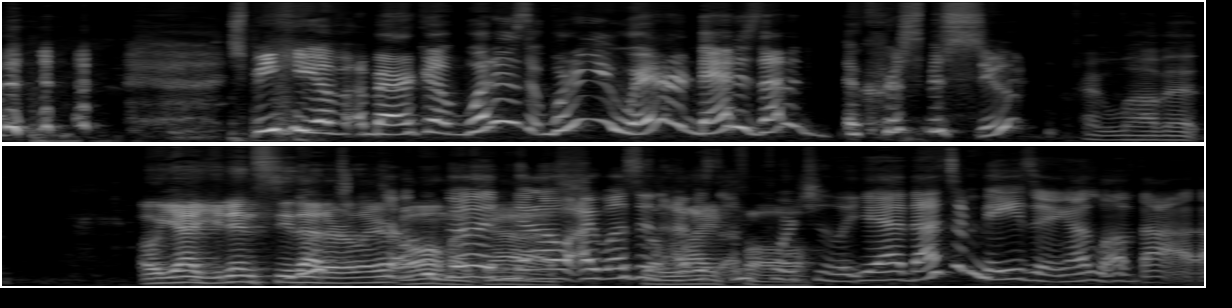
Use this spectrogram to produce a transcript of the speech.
Speaking of America, what is what are you wearing, man? Is that a, a Christmas suit? I love it. Oh yeah, you didn't see that Looks earlier. So oh my good. No, I wasn't. I was unfortunately. Yeah, that's amazing. I love that.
